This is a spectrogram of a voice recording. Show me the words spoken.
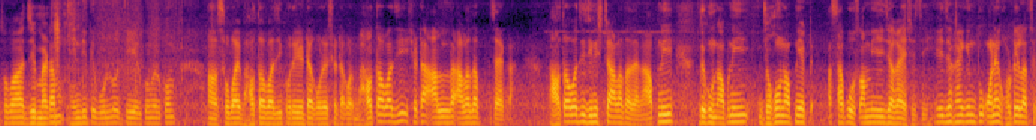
অথবা যে ম্যাডাম হিন্দিতে বলল যে এরকম এরকম সবাই ভাওতাবাজি করে, এটা করে, সেটা করে। ভাওতাবাজি সেটা আলাদা আলাদা জায়গা। ভাওতাবাজি জিনিসটা আলাদা জায়গা। আপনি দেখুন, আপনি যখন আপনি একটা সাপোজ আমি এই জায়গায় এসেছি, এই জায়গায় কিন্তু অনেক হোটেল আছে।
